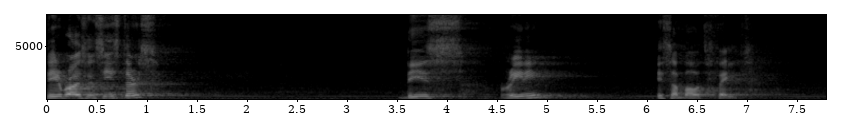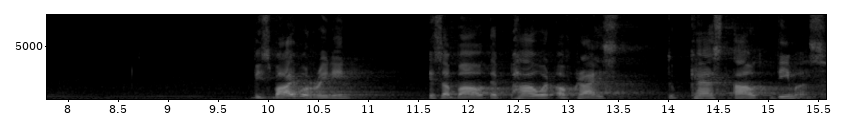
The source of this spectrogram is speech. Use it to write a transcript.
Dear brothers and sisters, This reading is about faith. This Bible reading is about the power of Christ to cast out demons.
